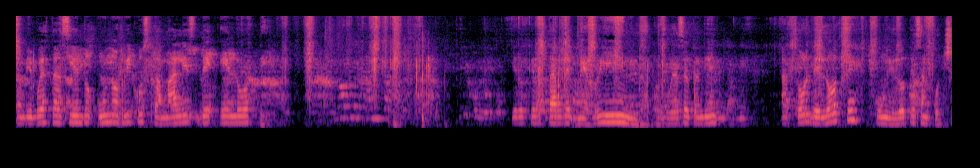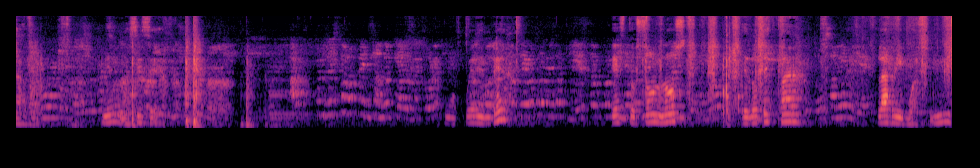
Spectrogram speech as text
También voy a estar haciendo unos ricos tamales de elote Quiero que la tarde me rinda, pues voy a hacer también atol de elote con elote sancochado. Miren, así sea. Como pueden ver, estos son los elotes para las riguas. Miren.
